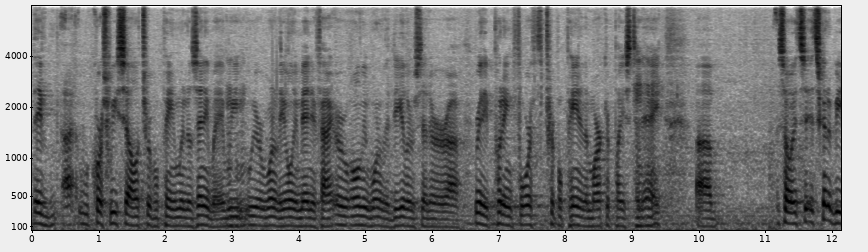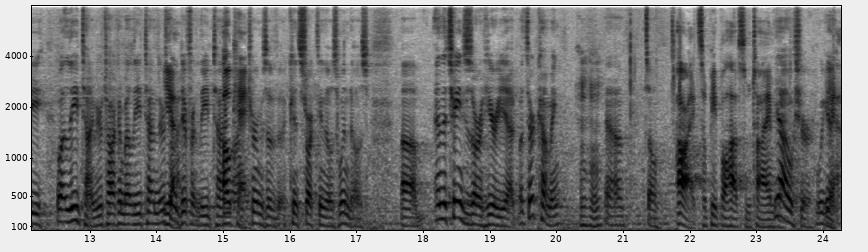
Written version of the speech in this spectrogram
they've, uh, of course, we sell triple pane windows anyway. We, Mm-hmm. we are one of the only manufacturer, only one of the dealers that are uh, really putting forth triple pane in the marketplace today. Mm-hmm. Uh, so it's it's going to be well lead time. You're talking about lead time. There's Yeah. no different lead time Okay. in terms of constructing those windows, uh, and the changes aren't here yet, but they're coming. Mm-hmm. Uh, so all right, so people have some time. yeah, oh, sure. We get Yeah.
